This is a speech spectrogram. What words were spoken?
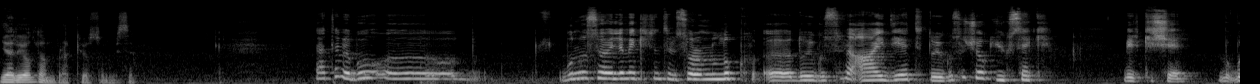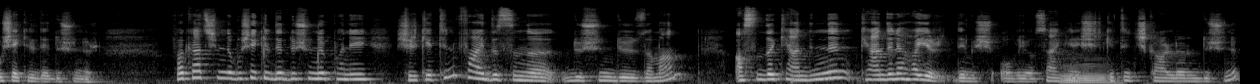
yarı yolda mı bırakıyorsun bizi? Ya tabii bu e, bunu söylemek için tabii sorumluluk e, duygusu ve aidiyet duygusu çok yüksek bir kişi bu şekilde düşünür. Fakat şimdi bu şekilde düşünüp hani şirketin faydasını düşündüğü zaman aslında kendinin kendine hayır demiş oluyor. Sanki hmm. şirketin çıkarlarını düşünüp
